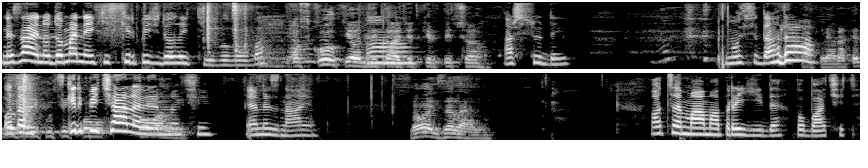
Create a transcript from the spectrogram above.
Не знаю, ну до мене якийсь кирпіч долетів у лоба. Осколки відлітають Ага. від кирпича. Аж сюди. Ну, сюди, да. Так, Лера, ти О, должна їх з усіх кирпича, пов- повалити. чи. Я не знаю. Давай зелену. Оце мама приїде, побачить,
